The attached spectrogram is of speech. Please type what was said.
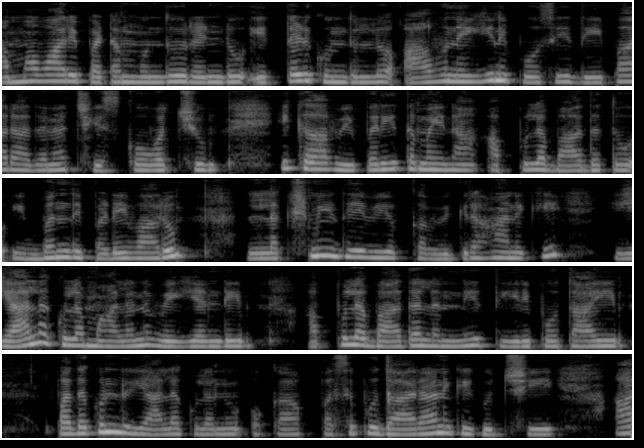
అమ్మవారి పటం ముందు రెండు ఇత్తడి కుందుల్లో ఆవు నెయ్యిని పోసి దీపారాధన చేసుకోవచ్చు. ఇక విపరీతమైన అప్పుల బాధతో ఇబ్బంది పడేవారు లక్ష్మీదేవి యొక్క విగ్రహానికి యాలకుల మాలను వెయ్యండి. అప్పుల బాధలన్నీ తీరిపోతాయి. పదకొండు యాలకులను ఒక పసుపు దారానికి గుచ్చి ఆ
